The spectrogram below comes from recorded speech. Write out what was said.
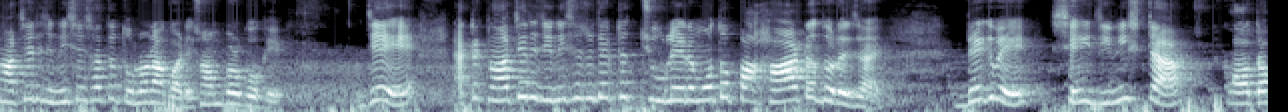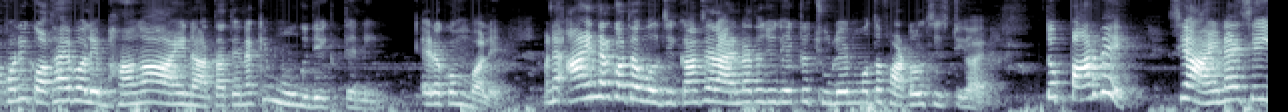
কাঁচের জিনিসের সাথে তুলনা করে সম্পর্ককে। যে একটা কাঁচের জিনিসে যদি একটা চুলের মতো পাহাড়ও ধরে যায়, দেখবে সেই জিনিসটা তখনই কথায় বলে, ভাঙা আয়না, তাতে নাকি মুখ দেখতে নেই। এরকম বলে। মানে আয়নার কথা বলছি, কাঁচের আয়নাতে যদি একটা চুলের মতো ফাটল সৃষ্টি হয়, তো পারবে সে আয়নায় সেই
